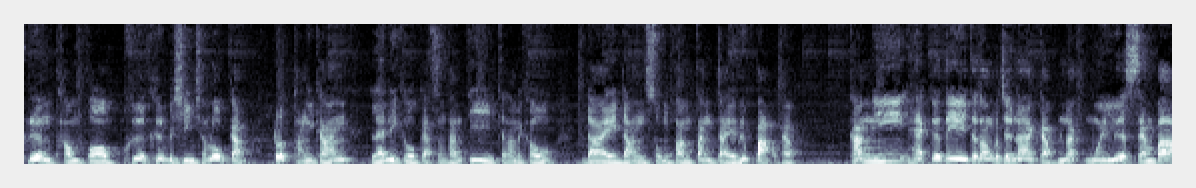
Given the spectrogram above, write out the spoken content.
เครื่องทำฟอร์มเพื่อขึ้นไปชิงแชมป์โลกกับรถถังอีกครั้ง และนี่คือโอกาสสำคัญที่จะทำให้เขาได้ดังสมความตั้งใจหรือเปล่าครับ ครั้งนี้แฮกเกอร์ตี้จะต้องเผชิญหน้ากับนักมวยเลือดแซมบ้า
